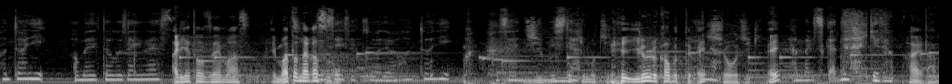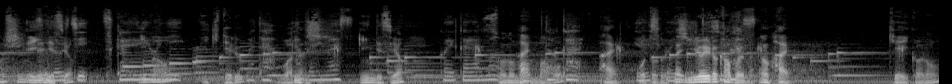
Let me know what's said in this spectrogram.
本当におめでとうございます。ありがとうございます。えまた流す制の作では本当にお世話にな自りました。分の気持ちいろいろかぶってる？え正直。え？あんまり使ってないけど。はい楽しんでいいんですよ。使える今ようにを生きてる？また頑張私ります。いいんですよ。これからもそのまんまを？はいお願いします。いろいろかぶるな。うんはい。ケイコの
